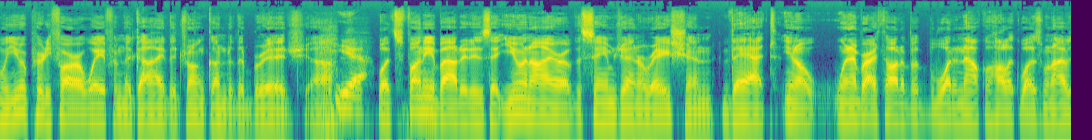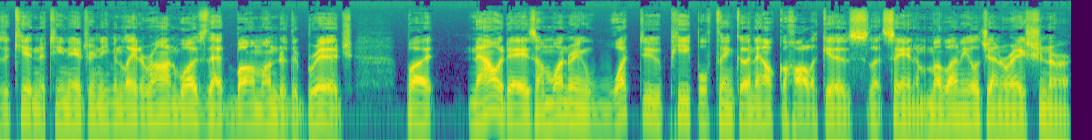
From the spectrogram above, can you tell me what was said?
Well, you were pretty far away from the guy, the drunk under the bridge. Uh, Yeah. What's funny about it is that you and I are of the same generation that, you know, whenever I thought of a, what an alcoholic was when I was a kid and a teenager and even later on was that bum under the bridge. But nowadays, I'm wondering what do people think an alcoholic is, let's say in a millennial generation, or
